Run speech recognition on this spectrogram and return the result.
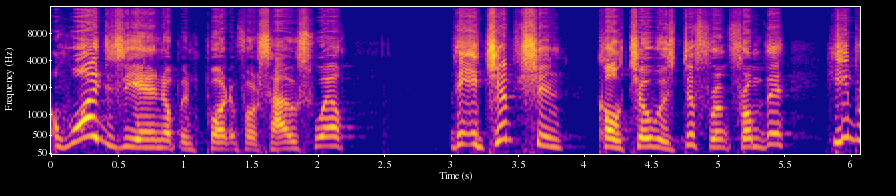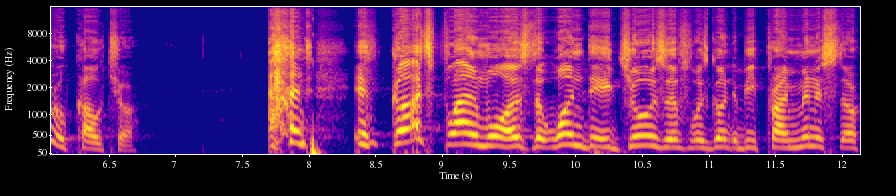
and why does he end up in Potiphar's house? Well, the Egyptian culture was different from the Hebrew culture. And if God's plan was that one day Joseph was going to be prime minister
